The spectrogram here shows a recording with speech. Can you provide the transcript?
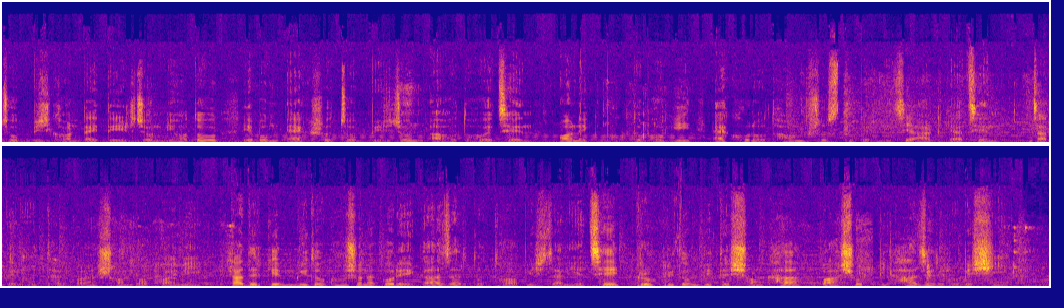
চব্বিশ ঘন্টায় তেইশ জন নিহত এবং একশো চব্বিশ জন আহত হয়েছেন। অনেক ভুক্তভোগী এখনও ধ্বংসস্তূপের নিচে আটকে আছেন, যাদের উদ্ধার করা সম্ভব হয়নি। তাদেরকে মৃত ঘোষণা করে গাজার তথ্য অফিস জানিয়েছে, প্রকৃত মৃতের সংখ্যা বাষট্টি হাজারেরও বেশি। Thank you.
